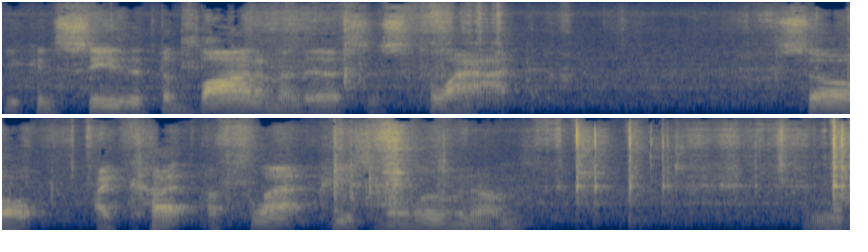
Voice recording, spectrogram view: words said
you can see that the bottom of this is flat. So I cut a flat piece of aluminum and these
